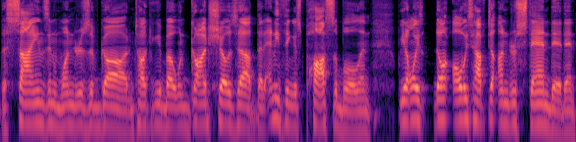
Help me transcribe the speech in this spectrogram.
the signs and wonders of God, and talking about when God shows up, that anything is possible, and we always don't always have to understand it. And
